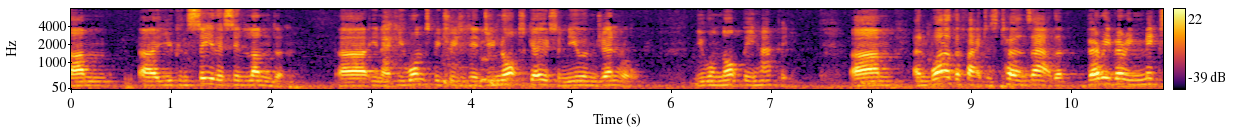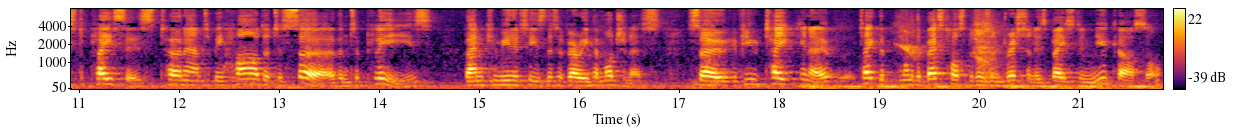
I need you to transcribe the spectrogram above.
Um, uh, you can see this in London. Uh, you know, if you want to be treated here, do not go to Newham General. You will not be happy. Um, and one of the factors turns out that very, very mixed places turn out to be harder to serve and to please than communities that are very homogenous. So if you take, you know, take the, one of the best hospitals in Britain is based in Newcastle.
